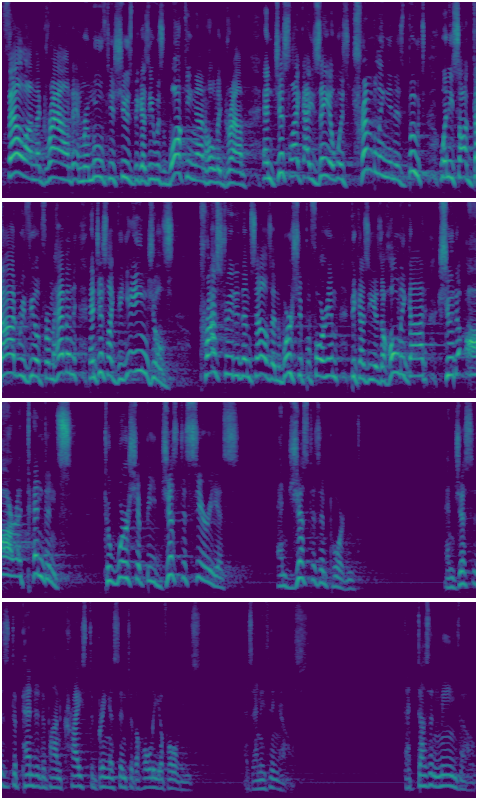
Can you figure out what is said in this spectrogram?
fell on the ground and removed his shoes because he was walking on holy ground. And just like Isaiah was trembling in his boots when he saw God revealed from heaven. And just like the angels prostrated themselves and worshiped before him because he is a holy God, should our attendance to worship be just as serious and just as important and just as dependent upon Christ to bring us into the Holy of Holies as anything else. That doesn't mean, though,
